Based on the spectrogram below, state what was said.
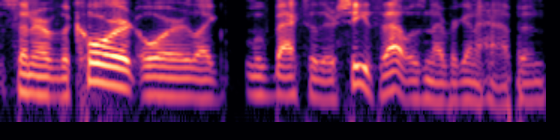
center of the court or like move back to their seats. That was never going to happen.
